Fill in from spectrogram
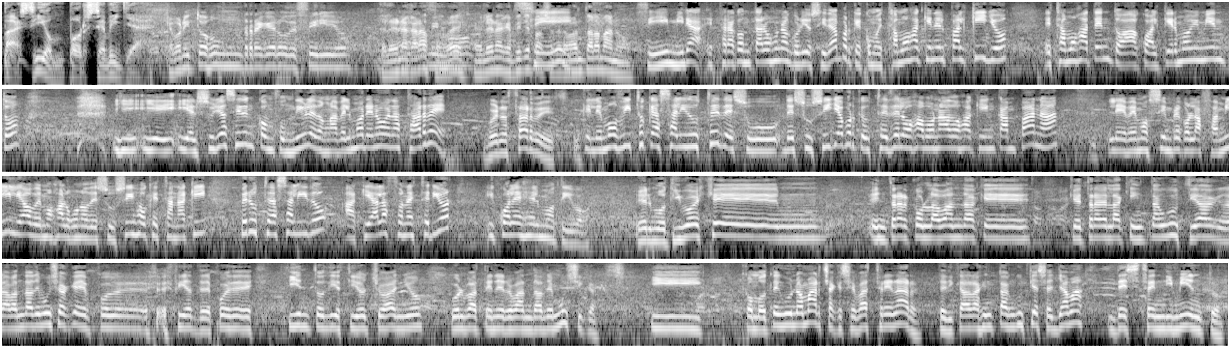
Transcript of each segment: Pasión por Sevilla. Qué bonito es un reguero de cirio. Elena Carazo, ¿ves? Elena que pide Sí. paso, que levanta la mano. Sí, mira, es para contaros una curiosidad, porque como estamos aquí en el palquillo, estamos atentos a cualquier movimiento y, y- y el suyo ha sido inconfundible. Don Abel Moreno, buenas tardes. Buenas tardes. Que le hemos visto que ha salido usted de su, de su silla, porque usted es de los abonados aquí en Campana, le vemos siempre con la familia o vemos a algunos de sus hijos que están aquí, pero usted ha salido aquí a la zona exterior. ¿Y cuál es el motivo? El motivo es que mm, entrar con la banda que, que trae la Quinta Angustia, la banda de música que después, fíjate, después de 118 años vuelva a tener banda de música. Y como tengo una marcha que se va a estrenar dedicada a la Quinta Angustia, se llama Descendimiento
